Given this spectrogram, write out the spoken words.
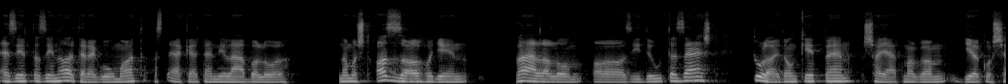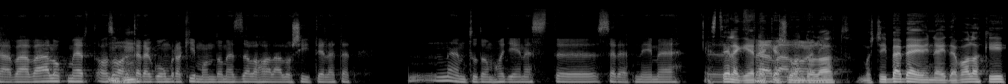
ezért az én alter egómat azt el kell tenni lábalól. Na most azzal, hogy én vállalom az időutazást, tulajdonképpen saját magam gyilkosává válok, mert az Mhm. uh-huh. alter egómra kimondom ezzel a halálos ítéletet. Nem tudom, hogy én ezt uh, szeretném-e Ez tényleg érdekes gondolat. Most így be, bejönne ide valaki,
